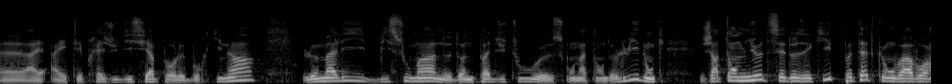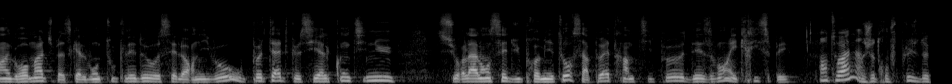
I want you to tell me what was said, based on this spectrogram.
euh, a, été préjudiciable pour le Burkina. Le Mali, Bissouma ne donne pas du tout euh, ce qu'on attend de lui. Donc j'attends mieux de ces deux équipes. Peut-être qu'on va avoir un gros match parce qu'elles vont toutes les deux hausser leur niveau. Ou peut-être que si elles continuent sur la lancée du premier tour, ça peut être un petit peu décevant et crispé. Antoine Je trouve plus de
